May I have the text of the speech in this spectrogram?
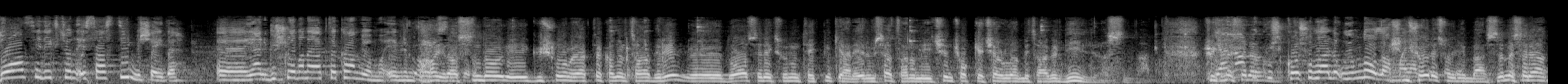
doğal seleksiyon esas değil mi şeyde? E, yani güçlü olan ayakta kalmıyor mu evrim teorisinde? Hayır aslında o e, güçlü olan ayakta kalır tabiri e, doğal seleksiyonun teknik yani evrimsel tanımı için çok geçerli olan bir tabir değildir aslında. Çünkü Yani mesela kuş, koşullarla uyumlu olan mı şimdi ayakta şöyle kalıyor? söyleyeyim ben size mesela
